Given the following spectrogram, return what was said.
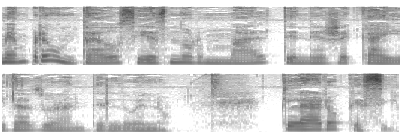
Me han preguntado si es normal tener recaídas durante el duelo. Claro que sí.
